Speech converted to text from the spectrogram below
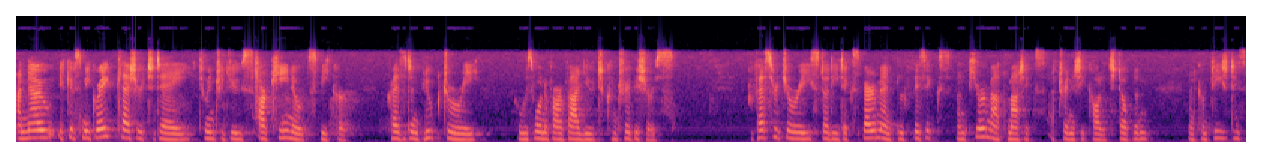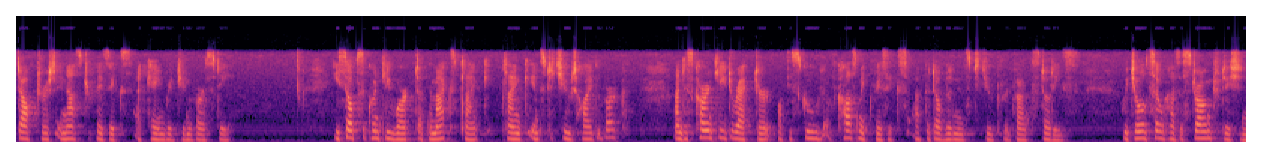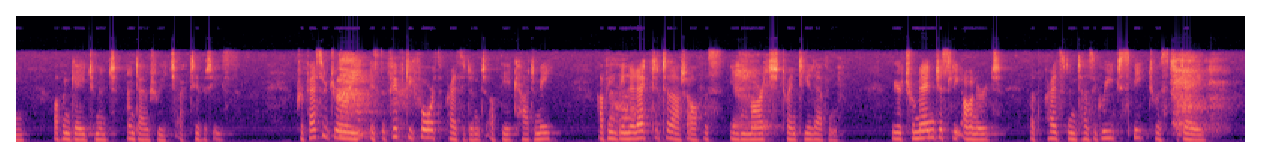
And now it gives me great pleasure today to introduce our keynote speaker, President Luke Drury, who is one of our valued contributors. Professor Drury studied experimental physics and pure mathematics at Trinity College Dublin and completed his doctorate in astrophysics at Cambridge University. He subsequently worked at the Max Planck, Planck Institute Heidelberg and is currently director of the School of Cosmic Physics at the Dublin Institute for Advanced Studies, which also has a strong tradition of engagement and outreach activities. Professor Drury is the 54th President of the Academy, having been elected to that office in March 2011. We are tremendously honoured that the President has agreed to speak to us today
